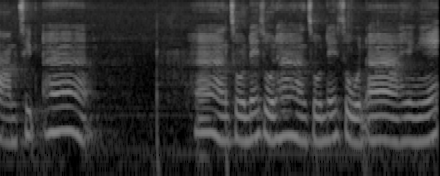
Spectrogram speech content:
สามสิบห้าห้าหารศูนย์ได้ศูนย์ห้าหารศูนย์ได้ศูนย์อ่า อย่างงี้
